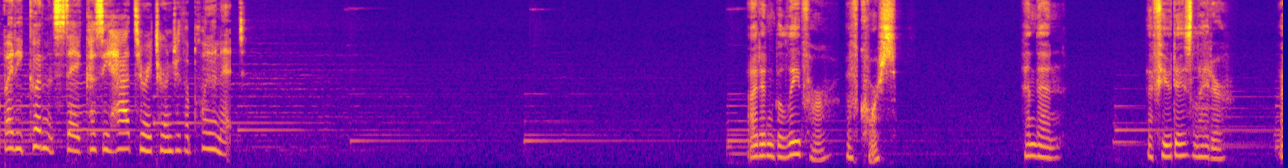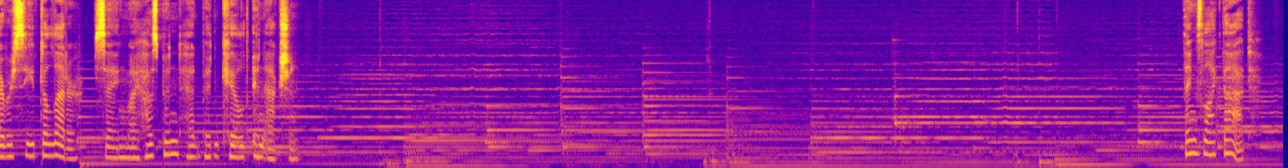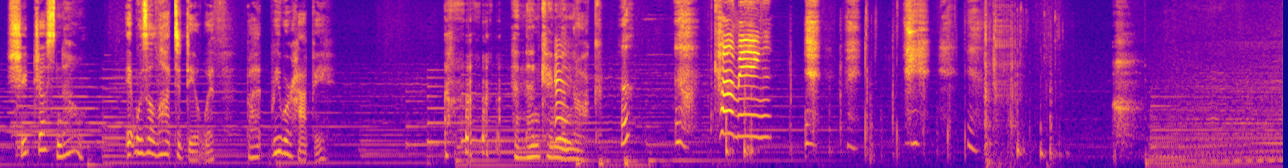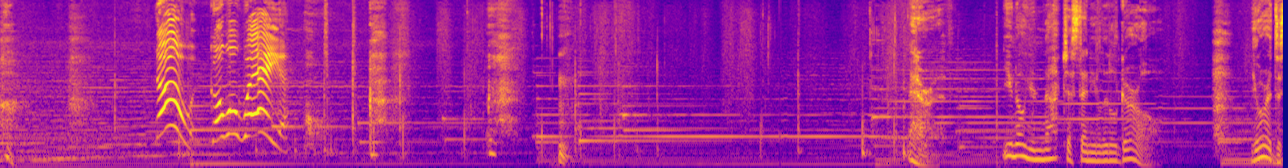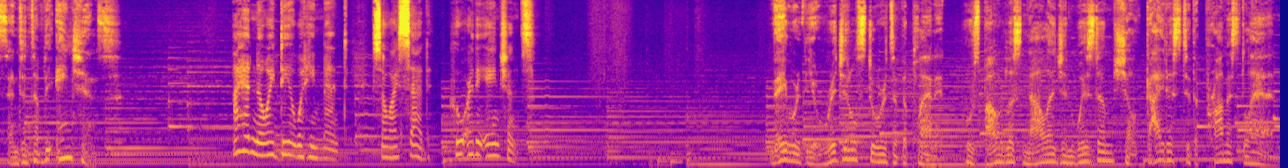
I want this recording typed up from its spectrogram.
But he couldn't stay because he had to return to the planet. I didn't believe her, of course. And then, a few days later, I received a letter saying my husband had been killed in action. Things like that. She'd just know. It was a lot to deal with, but we were happy. and then came the knock. Just any little girl. You're a descendant of the Ancients. I had no idea what he meant, so I said, Who are the Ancients? They were the original stewards of the planet, whose boundless knowledge and wisdom shall guide us to the promised land.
